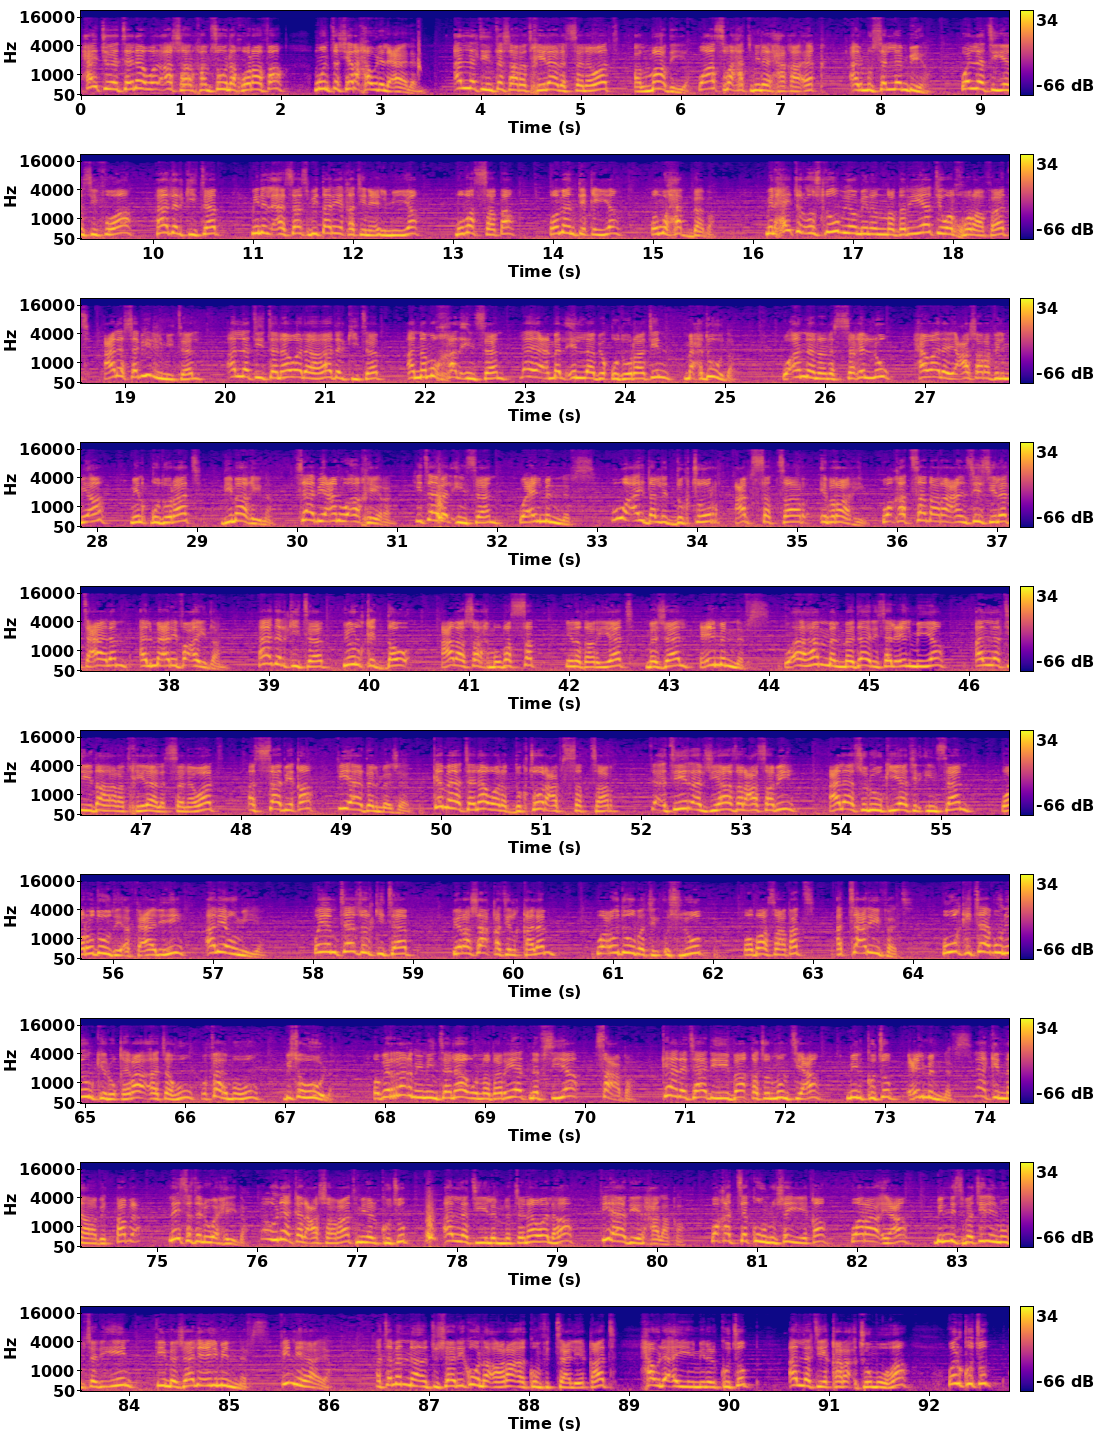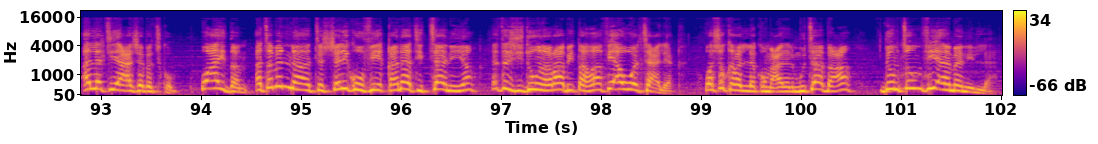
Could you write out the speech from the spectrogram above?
حيث يتناول أشهر خمسون خرافة منتشرة حول العالم التي انتشرت خلال السنوات الماضية وأصبحت من الحقائق المسلم بها والتي ينسفها هذا الكتاب من الأساس بطريقة علمية مبسطة ومنطقية ومحببة. من حيث الأسلوب ومن النظريات والخرافات على سبيل المثال التي تناولها هذا الكتاب أن مخ الإنسان لا يعمل إلا بقدرات محدودة وأننا نستغل حوالي 10% من قدرات دماغنا. سابعا وأخيرا كتاب الإنسان وعلم النفس. هو أيضا للدكتور عبد الستار إبراهيم وقد صدر عن سلسلة عالم المعرفة أيضا. هذا الكتاب يلقي الضوء على شرح مبسط لنظريات مجال علم النفس وأهم المدارس العلمية التي ظهرت خلال السنوات السابقة في هذا المجال. كما تناول الدكتور عبد الستار تأثير الجهاز العصبي على سلوكيات الإنسان وردود أفعاله اليومية. ويمتاز الكتاب برشاقة القلم وعذوبة الأسلوب وبساطة التعريفات. هو كتاب يمكن قراءته وفهمه بسهولة وبالرغم من تناول نظريات نفسية صعبة كانت هذه باقة ممتعة من كتب علم النفس. لكنها بالطبع ليست الوحيدة. فهناك العشرات من الكتب التي لم نتناولها في هذه الحلقة وقد تكون شيقة ورائعة بالنسبة للمبتدئين في مجال علم النفس. في النهاية أتمنى أن تشاركونا آراءكم في التعليقات حول أي من الكتب التي قرأتموها والكتب التي أعجبتكم. وأيضا أتمنى أن تشتركوا في قناتي الثانية ستجدون رابطها في أول تعليق. وشكرا لكم على المتابعة. دمتم في أمان الله.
